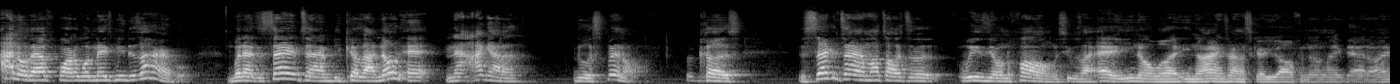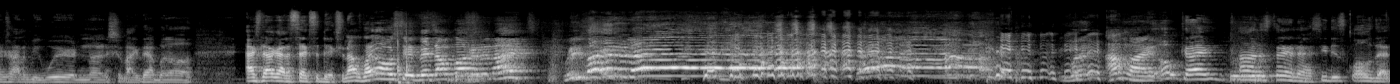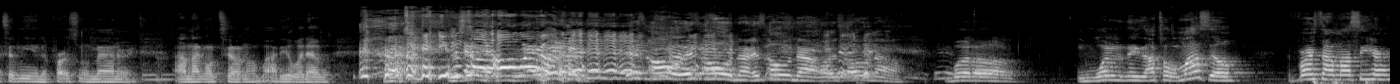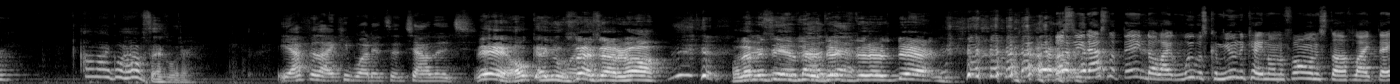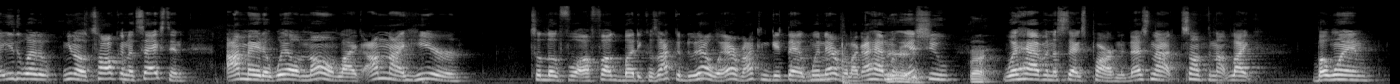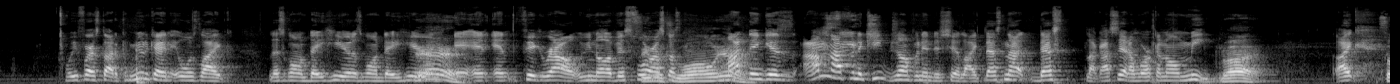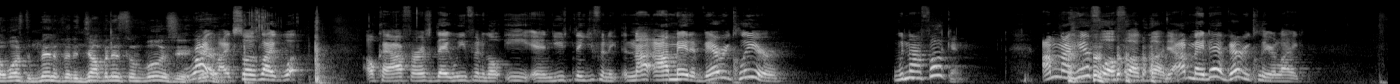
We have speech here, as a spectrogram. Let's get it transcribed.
I know that's part of what makes me desirable. But at the same time, because I know that, now I gotta do a spinoff. Cause the second time I talked to Weezy on the phone, she was like, "Hey, you know what? You know, I ain't trying to scare you off and nothing like that, or I ain't trying to be weird and nothing shit like that. But uh, actually, I got a sex addiction." I was like, "Oh shit, bitch, I'm fucking tonight. We fucking tonight." but I'm like, okay, I understand that. She disclosed that to me in a personal manner. I'm not gonna tell nobody or whatever. you just told the whole world. it's old. It's old now. It's old now. It's old now. But uh, one of the things I told myself the first time I see her, I'm not gonna have sex with her. Yeah, I feel like he wanted to challenge. Yeah, okay, you a sex addict, huh? Well, let me see if you're addicted to this dick. But see, that's the thing though. Like when we was communicating on the phone and stuff like that, either whether you know talking or texting, I made it well known. Like I'm not here to look for a fuck buddy because I could do that wherever. I can get that whenever. Like I have no Yeah. issue Right. with having a sex partner. That's not something I, like. But when we first started communicating, it was like. Let's go on date here. Let's go on date here, and, Yeah. and, and figure out, you know, if it's for See us. what you want, yeah. my thing is, I'm not gonna keep jumping into shit. Like that's not. That's like I said, I'm working on me. Right. Like So what's the benefit of jumping in some bullshit? Right, Yeah. like so it's like what okay, our first day we finna go eat and you think you finna and I, I made it very clear we're not fucking. I'm not here for a fuck buddy. I made that very clear. Like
